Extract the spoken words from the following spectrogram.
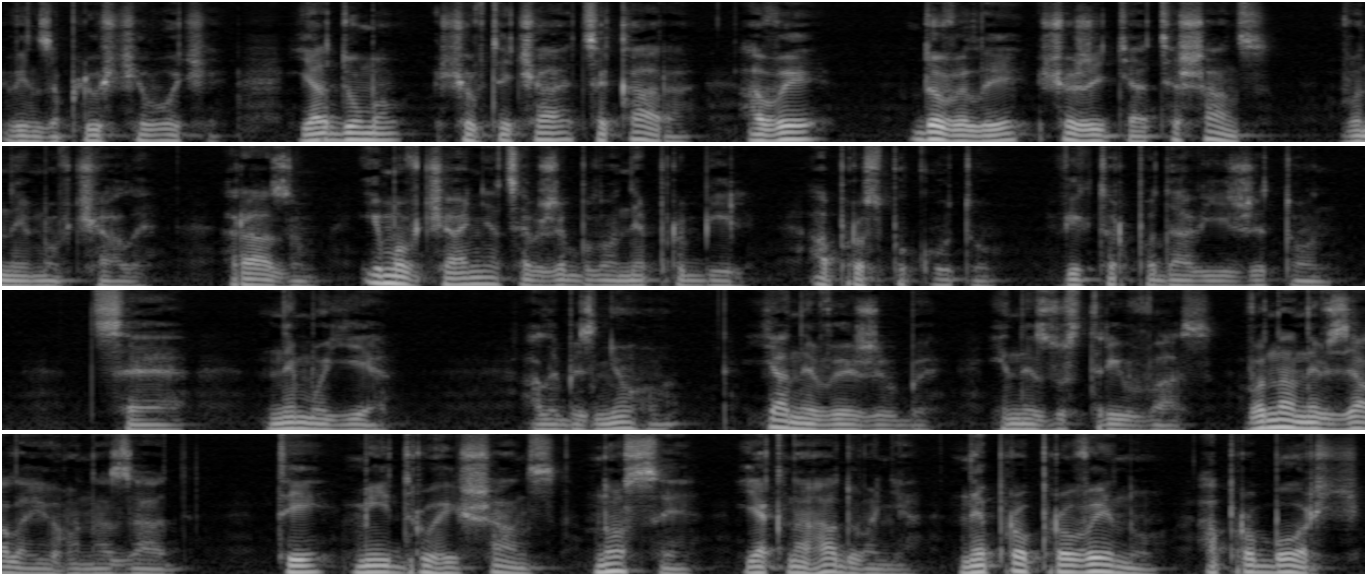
Він заплющив очі. Я думав, що втеча це кара, а ви довели, що життя це шанс. Вони мовчали разом, і мовчання це вже було не про біль, а про спокуту. Віктор подав їй жетон. Це не моє, але без нього я не вижив би і не зустрів вас. Вона не взяла його назад. Ти, мій другий шанс, носи, як нагадування, не про провину, а про борщ.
